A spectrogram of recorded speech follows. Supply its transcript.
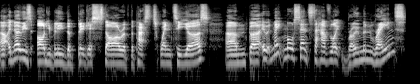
Uh, I know he's arguably the biggest star of the past 20 years, um, but it would make more sense to have like Roman Reigns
